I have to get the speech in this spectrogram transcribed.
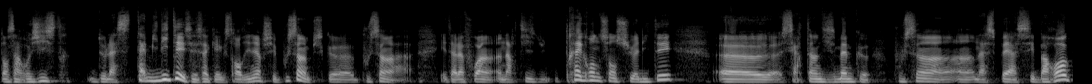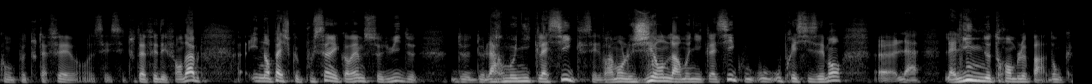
dans un registre de la stabilité. C'est ça qui est extraordinaire chez Poussin, puisque Poussin est à la fois un, artiste d'une très grande sensualité. certains disent même que Poussin a un aspect assez baroque. On peut tout à fait c'est tout à fait défendable. Il n'empêche que Poussin est quand même celui de, l'harmonie classique. C'est vraiment le géant de l'harmonie classique où, précisément euh, la, ligne ne tremble pas. Donc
